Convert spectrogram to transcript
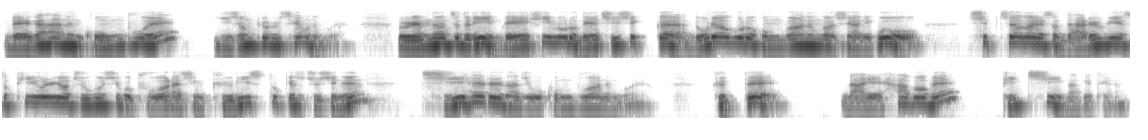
내가 하는 공부에 이정표를 세우는 거예요. 렘넌트들이 내 힘으로 내 지식과 노력으로 공부하는 것이 아니고 십자가에서 나를 위해서 피 흘려 죽으시고 부활하신 그리스도께서 주시는 지혜를 가지고 공부하는 거예요. 그때 나의 학업에 빛이 임하게 되는 거예요.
